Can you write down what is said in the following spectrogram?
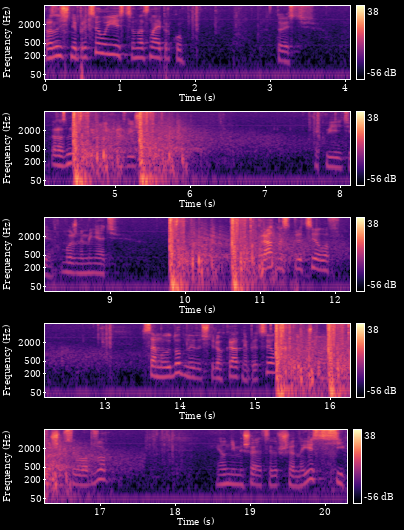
Различные прицелы есть на снайперку. То есть разметки у них различные. Как видите, можно менять кратность прицелов. Самый удобный это четырехкратный прицел, потому что он больше всего обзор. И он не мешает совершенно. Есть СИК,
